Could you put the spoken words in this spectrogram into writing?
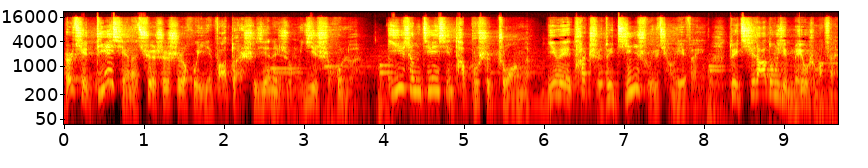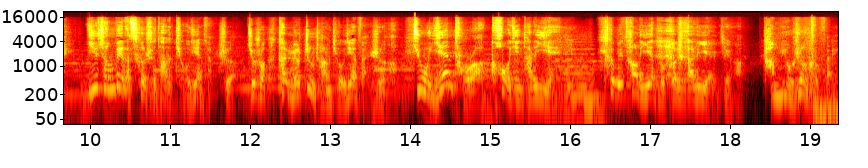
而且癫痫呢，确实是会引发短时间的这种意识混乱。医生坚信他不是装的，因为他只对金属有强烈反应，对其他东西没有什么反应。医生为了测试他的条件反射，就说他有没有正常的条件反射啊，就用烟头啊靠近他的眼睛，特别烫的烟头靠近他的眼睛啊，他没有任何反应，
